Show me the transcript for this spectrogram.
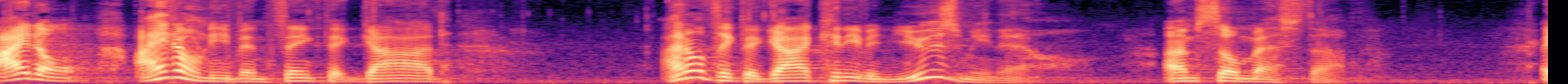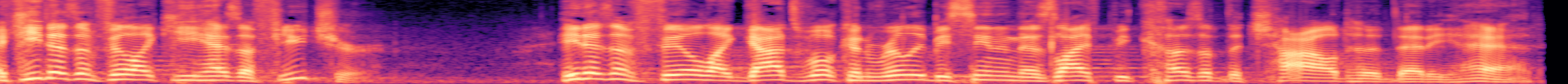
I don't, I don't even think that God, I don't think that God can even use me now. I'm so messed up. Like he doesn't feel like he has a future. He doesn't feel like God's will can really be seen in his life because of the childhood that he had.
